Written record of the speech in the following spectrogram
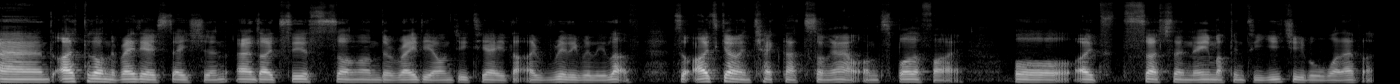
and I'd put on the radio station and I'd see a song on the radio on GTA that I really, really love. So I'd go and check that song out on Spotify or I'd search their name up into YouTube or whatever.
